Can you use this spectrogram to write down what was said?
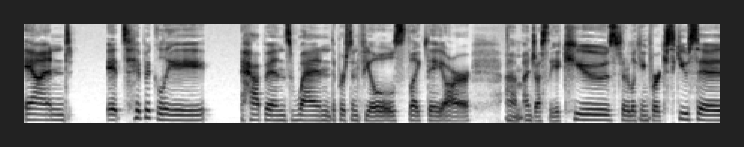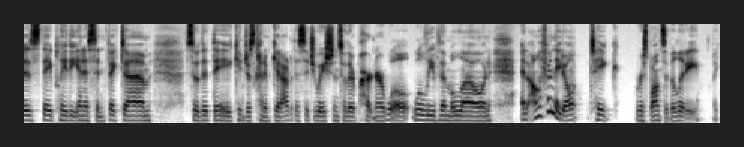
And it typically happens when the person feels like they are um, unjustly accused. They're looking for excuses. They play the innocent victim so that they can just kind of get out of the situation. So their partner will will leave them alone. And often they don't take responsibility, like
